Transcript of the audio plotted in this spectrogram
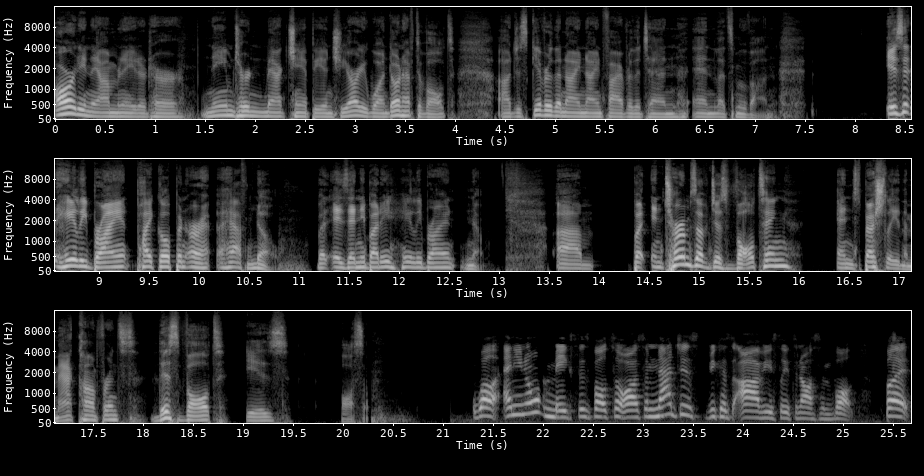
already nominated her, named her MAC champion. She already won. Don't have to vault. Uh, just give her the 995 or the 10, and let's move on. Is it Haleigh Bryant, Pike Open, or a half? No. But is anybody Haleigh Bryant? No. Um, but in terms of just vaulting, and especially in the MAC conference, this vault is awesome. Well, and you know what makes this vault so awesome? Not just because obviously it's an awesome vault, but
